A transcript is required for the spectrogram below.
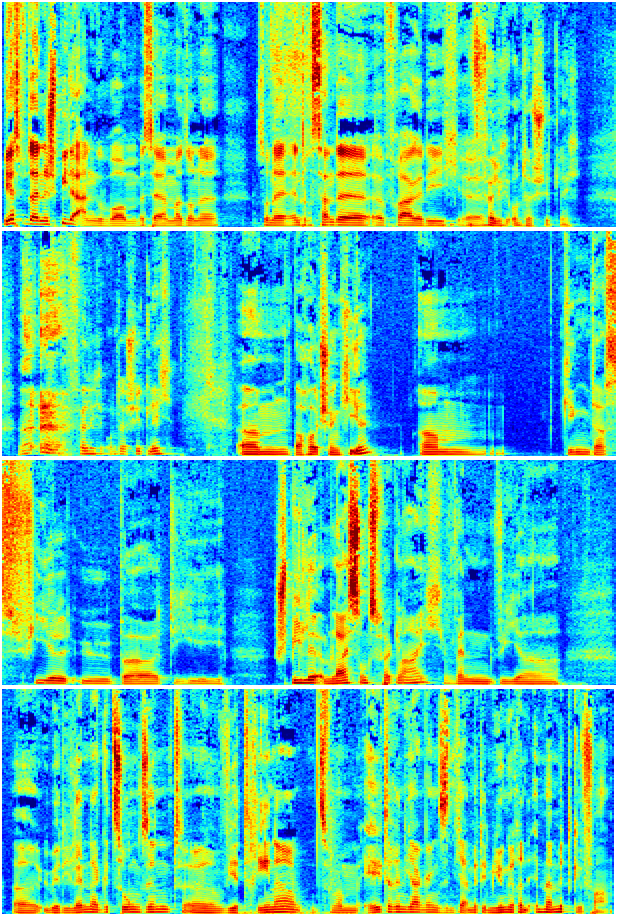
wie hast du deine Spiele angeworben? Ist ja immer so eine, so eine interessante äh, Frage, die ich. Äh Völlig unterschiedlich. Völlig unterschiedlich. Ähm, bei Holstein Kiel ähm, ging das viel über die Spiele im Leistungsvergleich, wenn wir über die Länder gezogen sind. Äh, wir Trainer zum älteren Jahrgang sind ja mit dem Jüngeren immer mitgefahren.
